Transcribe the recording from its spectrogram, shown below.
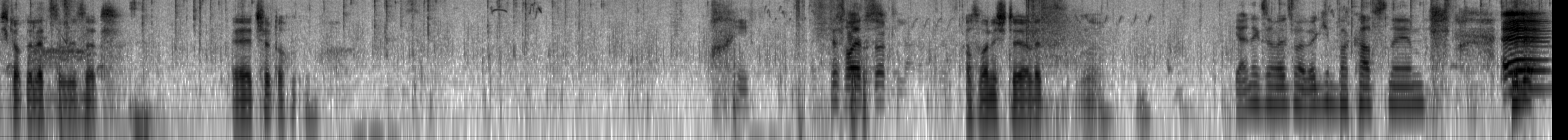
ich glaub der letzte Reset. Äh, chill doch. Das war jetzt so klar. Das war nicht der letzte. Ne. Ja, nix, wenn wir jetzt mal wirklich ein paar Cuffs nehmen. Ähm,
